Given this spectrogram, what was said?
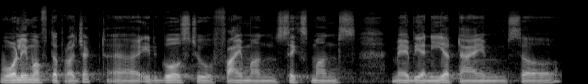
volume of the project. Uh, it goes to five months, six months, maybe a year time. So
